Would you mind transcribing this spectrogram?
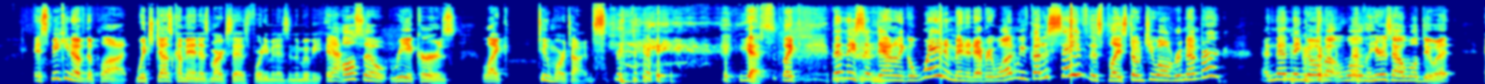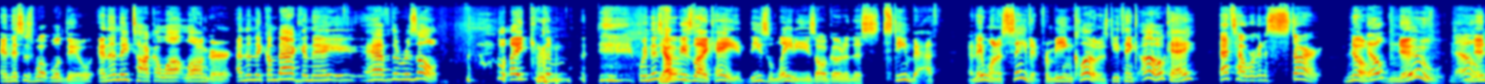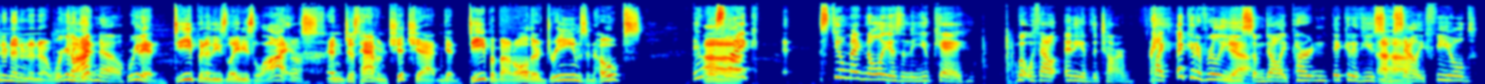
speaking of the plot, which does come in as Mark says, forty minutes in the movie, it Yeah. also reoccurs like two more times. Yes. like then they sit down and they go, "Wait a minute, everyone, we've got to save this place. Don't you all remember?" And then they go about, "Well, here's how we'll do it." And this is what we'll do. And then they talk a lot longer. And then they come back and they have the result. like the when this Yep. movie's like, hey, these ladies all go to this steam bath and they want to save it from being closed. Do you think, oh, okay. That's how we're gonna start. No. Nope. No. No. No, no, no, no, no. We're gonna God get no. we're gonna get deep into these ladies' lives and just have them chit chat and get deep about all their dreams and hopes. It was Uh, like Steel Magnolias in the UK, but without any of the charm. Like they could have really Yeah. used some Dolly Parton. They could have used some Uh-huh. Sally Field.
